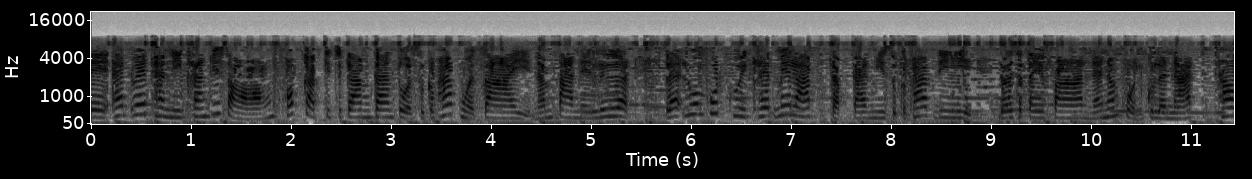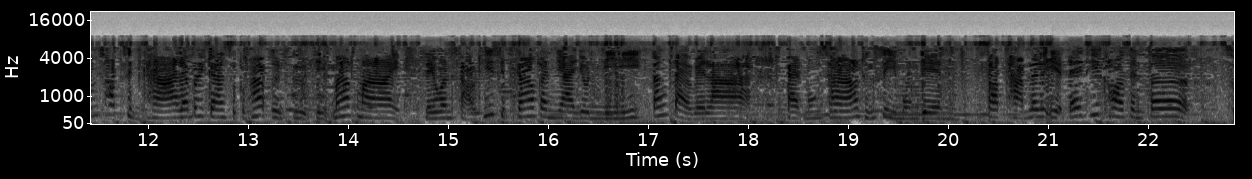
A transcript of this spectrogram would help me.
Day at เวชธานีครั้งที่ 2 พบกับกิจกรรมการตรวจสุขภาพหัวใจ น้ำตาลในเลือด และร่วมพูดคุยเคล็ดไม่ลับกับการมีสุขภาพดี โดยสเตฟานและน้ำฝนกุลนัทพร้อมช็อปสินค้าและบริการสุขภาพอื่นๆ อีกมากมาย ในวันเสาร์ที่ 19 กันยายนนี้ ตั้งแต่เวลา 8 โมงเช้าถึง 4 โมงเย็น สอบถามรายละเอียดได้ที่ call center 0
